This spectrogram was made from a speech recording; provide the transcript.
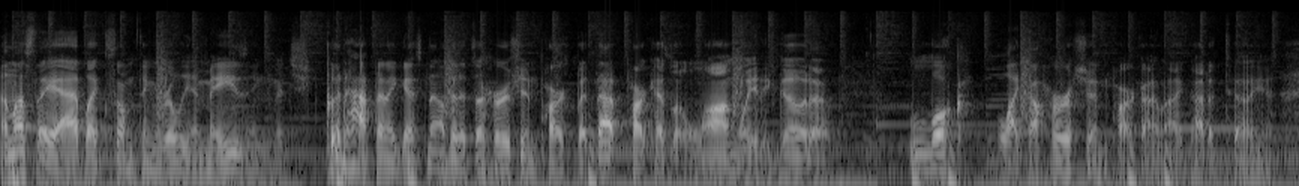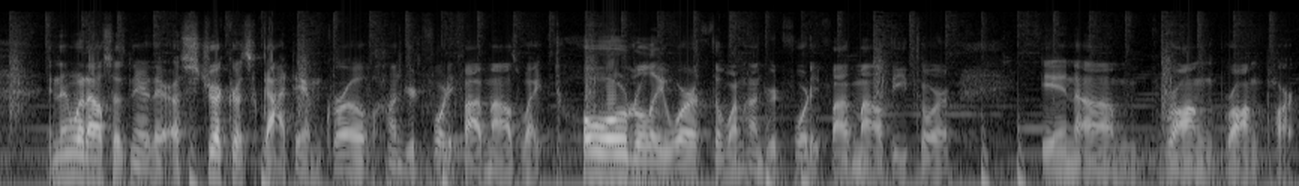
unless they add like something really amazing, which could happen, I guess, now that it's a Herschend park. But that park has a long way to go to look like a Herschend park. I, I gotta tell you. And then what else is near there? A Stricker's goddamn Grove, 145 miles away. Totally worth the 145 mile detour in um, wrong wrong park.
